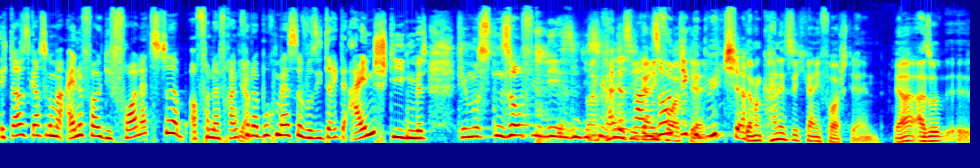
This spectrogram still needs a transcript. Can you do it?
Ich glaube, es gab sogar mal eine Folge, die vorletzte, auch von der Frankfurter ja. Buchmesse, wo sie direkt einstiegen mit, wir mussten so viel lesen. Man kann es sich gar nicht so vorstellen. Ja, man kann es sich gar nicht vorstellen. Ja, also äh,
